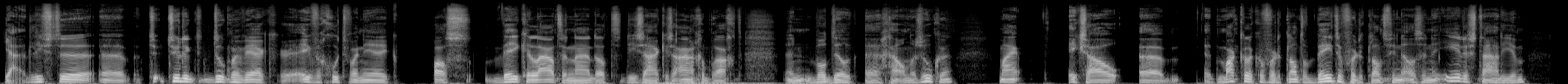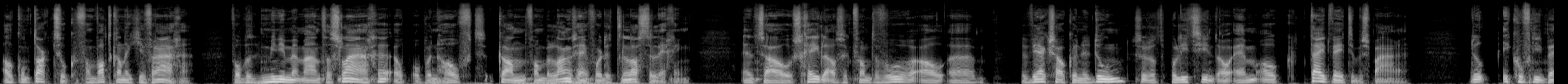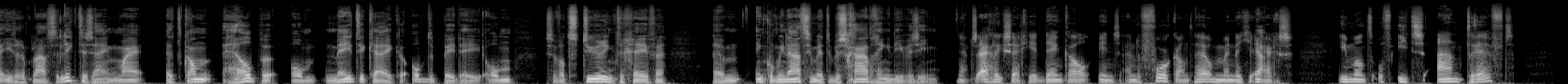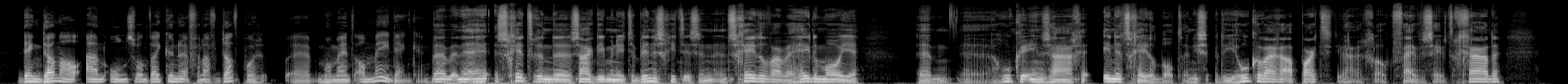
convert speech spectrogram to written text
Ja, het liefste. Uh, tuurlijk doe ik mijn werk even goed wanneer ik pas weken later nadat die zaak is aangebracht een botdeel uh, ga onderzoeken. Maar ik zou uh, het makkelijker voor de klant of beter voor de klant vinden als in een eerder stadium al contact zoeken van wat kan ik je vragen. Bijvoorbeeld het minimum aantal slagen op, op een hoofd kan van belang zijn voor de tenlastelegging. En het zou schelen als ik van tevoren al uh, werk zou kunnen doen, zodat de politie en het OM ook tijd weet te besparen. Ik bedoel, ik hoef niet bij iedere plaats delict te zijn, maar het kan helpen om mee te kijken op de PD, om ze wat sturing te geven um, in combinatie met de beschadigingen die we zien. Ja, dus eigenlijk zeg je, denk al eens aan de voorkant. Hè? Op het moment dat je ja. ergens iemand of iets aantreft, denk dan al aan ons, want wij kunnen vanaf dat uh, moment al meedenken. We hebben een schitterende zaak die me nu te binnen schiet, is een, een schedel waar we hele mooie um, uh, hoeken in zagen in het schedelbot. En die, die, hoeken waren apart, die waren geloof ik 75 graden.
